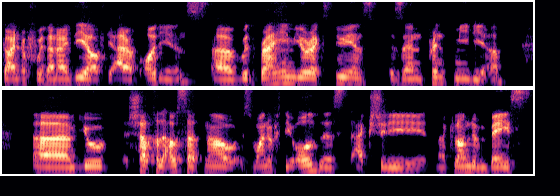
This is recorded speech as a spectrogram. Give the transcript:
kind of with an idea of the Arab audience. Uh, with Brahim, your experience is in print media. Um, you Sharq al-Awsat now is one of the oldest, actually, like London-based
